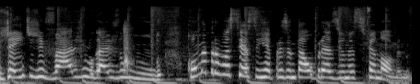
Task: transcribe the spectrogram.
gente de vários lugares do mundo. Como é pra você, assim, representar o Brasil nesse fenômeno?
